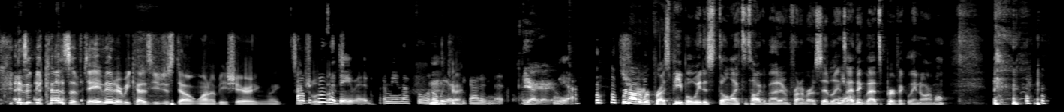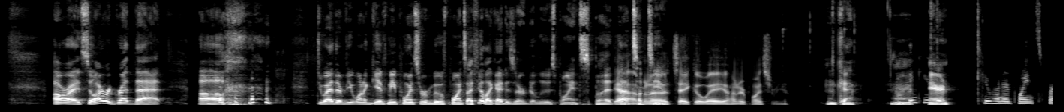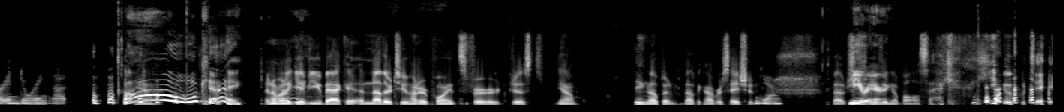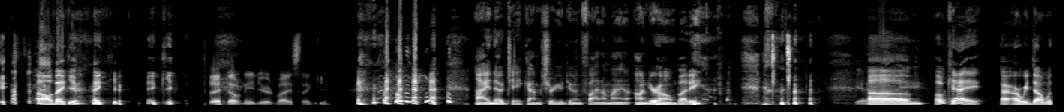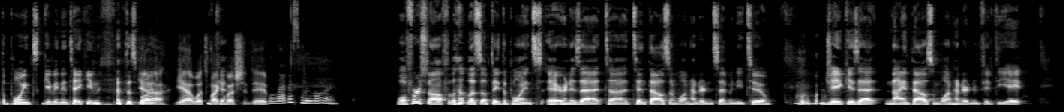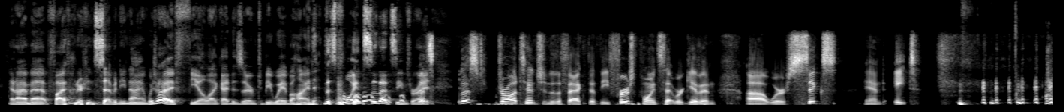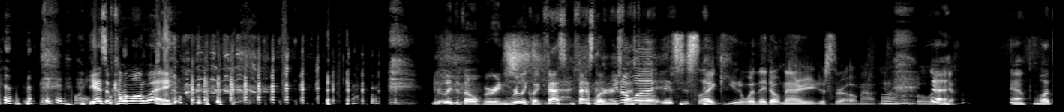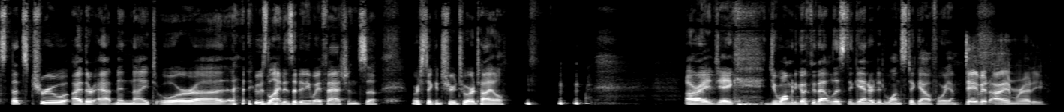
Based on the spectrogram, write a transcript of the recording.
Is it because of David or because you just don't want to be sharing like Oh, sexual because of? David. I mean, that's a little Mm, weird. okay. You got to admit. Yeah, yeah, Yeah. We're not a repressed people. We just don't like to talk about it in front of our siblings. Yeah. I think that's perfectly normal. All right, so I regret that. Uh, do either of you want to give me points or remove points? I feel like I deserve to lose points, but Yeah, that's I'm up to gonna you. take away 100 points from you. Okay. All I right. you Erin? 200 points for enduring that. Oh, okay. And I'm going Alright. to give you back a, another 200 points for just, you know, being open about the conversation Yeah. about Me or shaving Erin? a ball sack. you, Dave. Oh, thank you. Thank you. Thank you. But I don't need your advice. Thank you. I know, Jake. I'm sure you're doing fine on my on your own, buddy. Yeah. buddy. um, okay. Are, are we done with the points giving and taking at this point? yeah. Yeah. What's my Okay. question, Dave? Let us move on. Well, first off, let's update the points. Erin is at uh, 10,172. Jake is at 9,158. And I'm at 579, which I feel like I deserve to be way behind at this point. So that seems right. Let's, let's draw attention to the fact that the first points that were given uh, were six and eight. That's a good point. You guys have come a long way. really developing really quick, fast, fast learners. You know fast what? developers. It's just like you know when they don't matter, you just throw them out. You know. People Yeah. yeah. Yeah, well, that's that's true either at midnight or uh, whose line is it anyway? Fashion. So we're sticking true to our title. All right, Jake. Do you want me to go through that list again, or did one stick out for you? David, I am ready.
